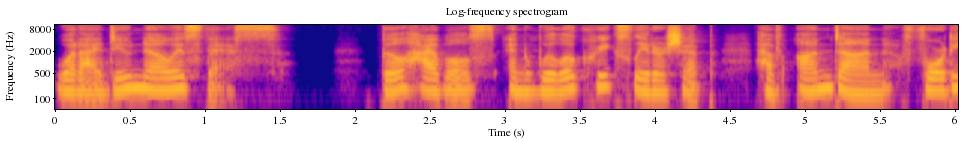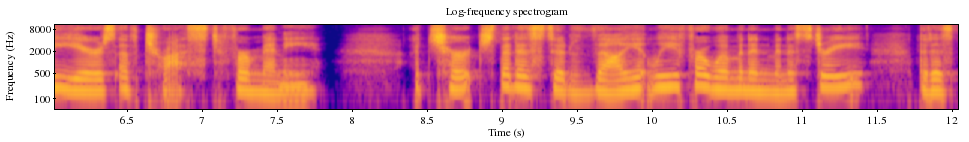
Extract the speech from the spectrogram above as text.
What I do know is this Bill Hybels and Willow Creek's leadership have undone 40 years of trust for many a church that has stood valiantly for women in ministry, that has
